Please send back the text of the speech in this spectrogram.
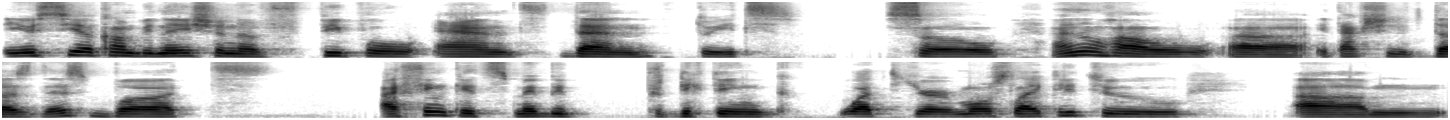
you see a combination of people and then tweets. So I don't know how uh, it actually does this, but I think it's maybe predicting what you're most likely to um,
